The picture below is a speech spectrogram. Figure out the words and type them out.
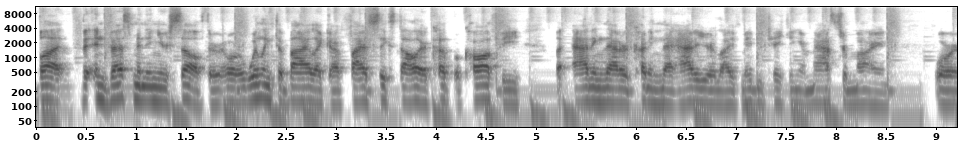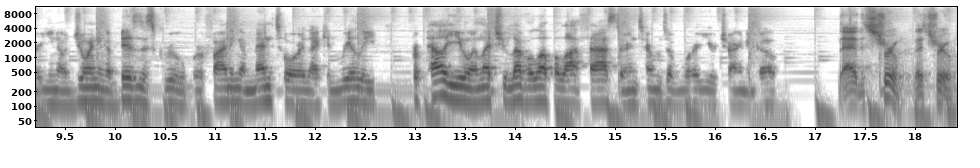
but the investment in yourself, they're or willing to buy like a five, six dollar cup of coffee, but adding that or cutting that out of your life, maybe taking a mastermind or you know joining a business group or finding a mentor that can really propel you and let you level up a lot faster in terms of where you're trying to go. That's true. That's true.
